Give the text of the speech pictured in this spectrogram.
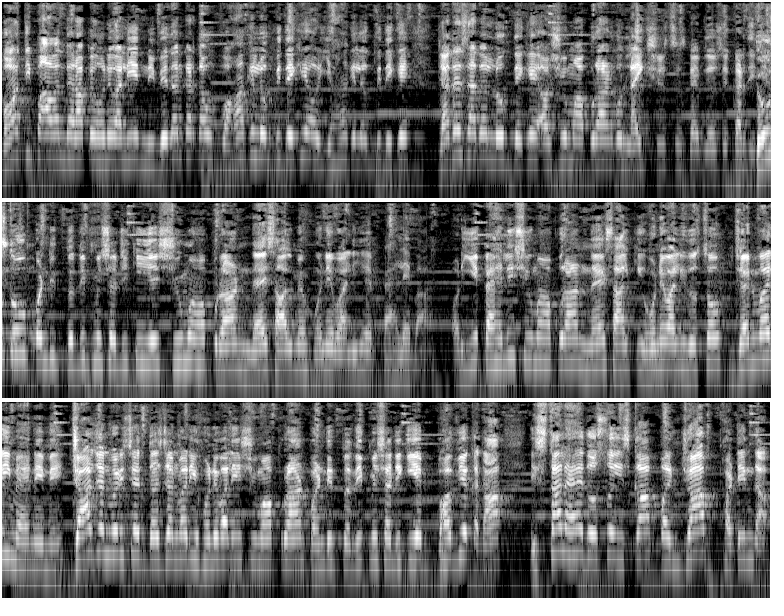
बहुत ही पावन धरा पे होने वाली है। निवेदन करता हूँ, वहाँ के लोग भी देखे और यहाँ के लोग भी देखे। ज़्यादा से ज़्यादा लोग देखे और शिव महापुराण को लाइक शेयर सब्सक्राइब से कर दीजिए। दोस्तों, पंडित प्रदीप मिश्र जी की ये शिव महापुराण नए साल में होने वाली है पहले बार। और ये पहली शिव महापुराण नए साल की होने वाली दोस्तों, जनवरी महीने में, चार जनवरी से दस जनवरी होने वाली शिव महापुराण पंडित प्रदीप मिश्रा जी की ये भव्य कथा स्थल है दोस्तों, इसका पंजाब फटिंदा।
